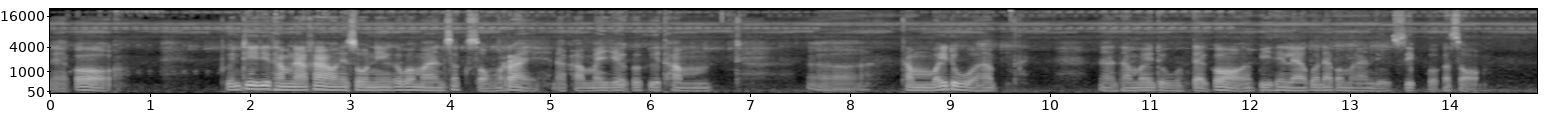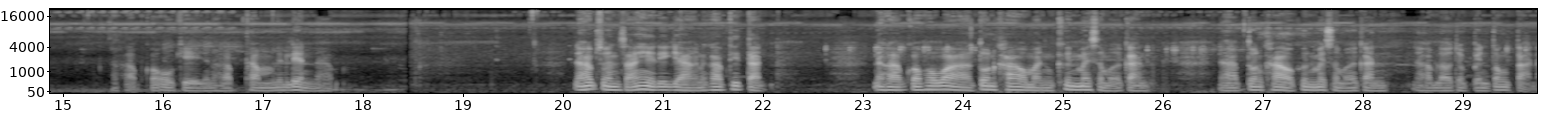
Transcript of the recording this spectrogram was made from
เนี่ยก็พื้นที่ที่ทำนาข้าวในโซนนี้ก็ประมาณสัก 2 ไร่นะครับ ไม่เยอะก็คือทำ ทำไว้ดูครับนะทำไว้ดู แต่ก็ปีที่แล้วก็ได้ประมาณอยู่สิบกว่ากระสอบนะครับ ก็โอเคอยู่นะครับทำเล่นๆนะครับ นะครับ ส่วนสาเหตุอีกอย่างนะครับที่ตัดนะครับ ก็เพราะว่าต้นข้าวมันขึ้นไม่เสมอกันนะครับ ต้นข้าวขึ้นไม่เสมอกันนะครับ เราจำเป็นต้องตัด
